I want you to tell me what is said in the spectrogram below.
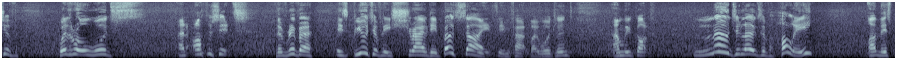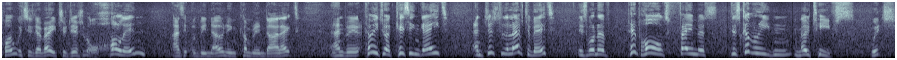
Edge of Wetheral Woods, and opposite the river is beautifully shrouded, both sides, in fact, by woodland. And we've got loads and loads of holly on this point, which is a very traditional hollin, as it would be known in Cumbrian dialect. And we're coming to a kissing gate, and just to the left of it is one of Pip Hall's famous Discover Eden motifs, which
